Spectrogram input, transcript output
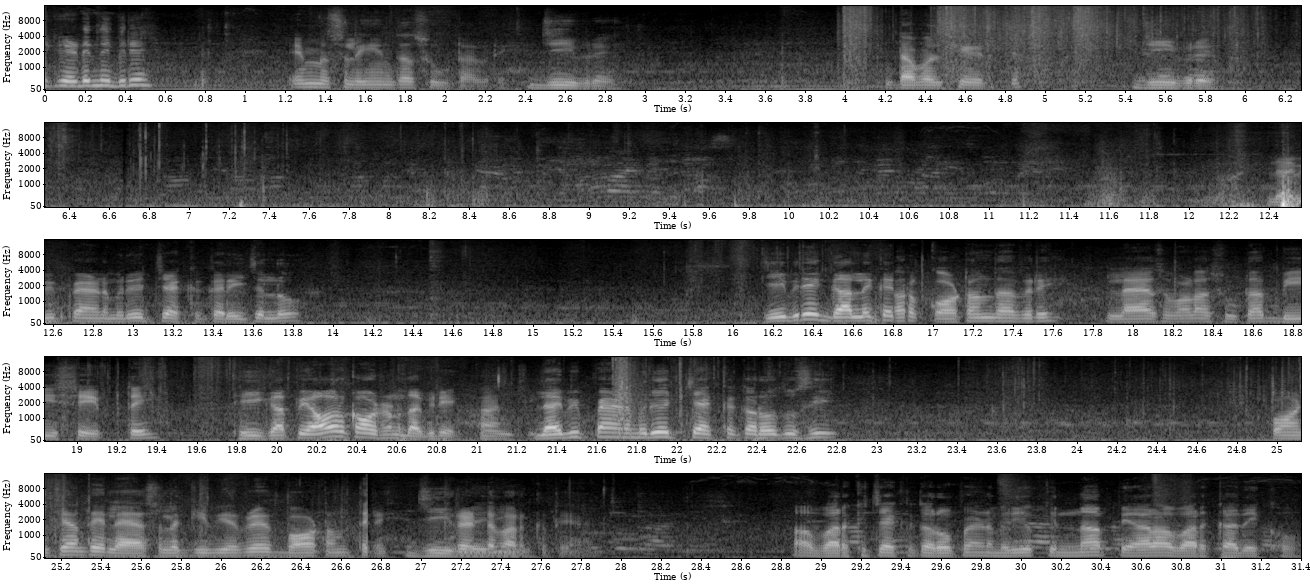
ਇਹ ਕਿਹੜੇ ਨੇ ਵੀਰੇ? ਇਹ ਮਸਲੀਨ ਦਾ ਸੂਟ ਆ ਵੀਰੇ। ਜੀ ਵੀਰੇ। ਡਬਲ ਸ਼ੇਡ ਚ। ਜੀ ਵੀਰੇ। ਲੈ ਵੀ ਭੈਣ ਮੇਰੇ ਚੈੱਕ ਕਰੀ ਚੱਲੋ। ਜੀ ਵੀਰੇ ਗੱਲ ਕਰ ਔਰ ਕਾਟਨ ਦਾ ਵੀਰੇ ਲੈਸ ਵਾਲਾ ਸੂਟ ਆ ਬੀ ਸ਼ੇਪ ਤੇ। ਠੀਕ ਆ ਪਿਓਰ ਕਾਟਨ ਦਾ ਵੀਰੇ। ਹਾਂਜੀ। ਲੈ ਵੀ ਭੈਣ ਮੇਰੇ ਚੈੱਕ ਕਰੋ ਤੁਸੀਂ। ਪੌਂਚਿਆਂ ਤੇ ਲੈਸ ਲੱਗੀ ਵੀ ਆ ਵੀਰੇ ਬਾਟਮ ਤੇ। ਜੀ ਵੀਰੇ, ਥ੍ਰੈਡ ਜੀ। ਵਰਕ ਤੇ ਆ। ਆ ਵਰਕ ਚੈੱਕ ਕਰੋ ਭੈਣ ਮੇਰੀ ਕਿੰਨਾ ਪਿਆਰਾ ਵਰਕ ਆ ਦੇਖੋ।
